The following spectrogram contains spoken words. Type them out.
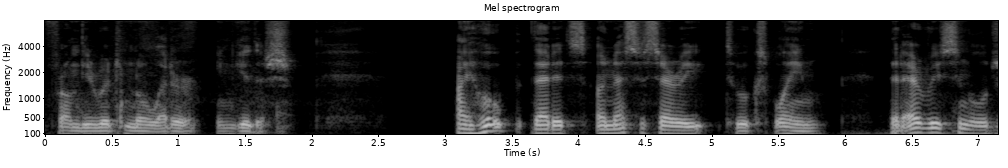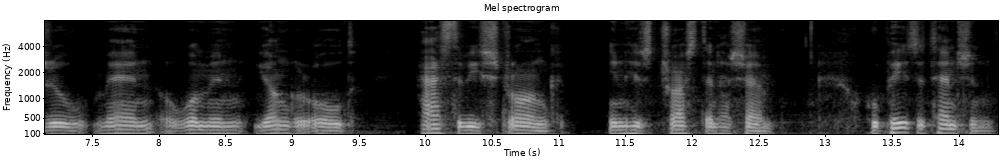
from the original letter in Yiddish. I hope that it's unnecessary to explain that every single Jew, man or woman, young or old, has to be strong in his trust in Hashem, who pays attention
